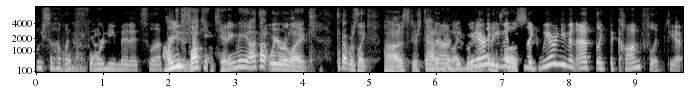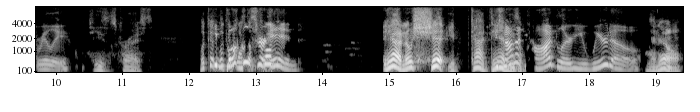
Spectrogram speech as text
We still have Oh like my God. 40 minutes left. Are you dude. fucking kidding me? I thought we were like, that was like, uh, there's gotta No, be like, dude, we- aren't even close. like we aren't even at like the conflict yet, really. Jesus Christ. Look at, He look at buckles her fuck- in. Yeah, no shit. You, god damn. He's not he's a toddler, you weirdo. I know.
